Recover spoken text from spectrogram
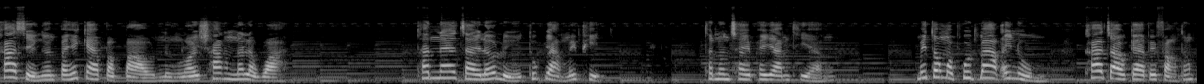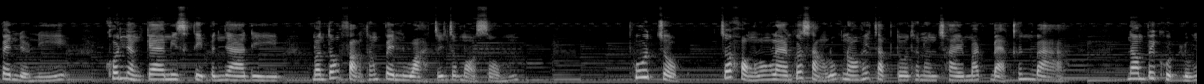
ค่าเสียเงินไปให้แกเปล่าๆหนึ่งร้อยช่างนั่นแหละวะ ท่านแน่ใจแล้วหรือทุกอย่างไม่ผิดธนนชัยพยายามเถียง ไม่ต้องมาพูดมากไอ้หนุ่ม ข้าจะเอาแกไปฝังทั้งเป็นเดี๋ยวนี้ คนอย่างแกมีสติปัญญาดี มันต้องฝังทั้งเป็นวะจึงจะเหมาะสม พูดจบ เจ้าของโรงแรมก็สั่งลูกน้องให้จับตัวธนนชัยมัดแบกขึ้นบ่านำไปขุดหลุม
